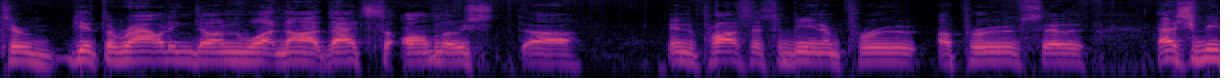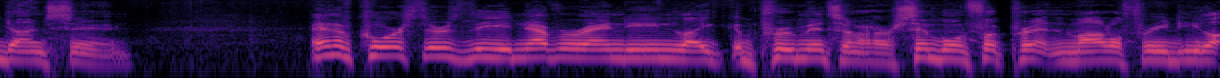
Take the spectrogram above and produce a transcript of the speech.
to get the routing done and whatnot. That's almost uh, in the process of being approved, so that should be done soon. And of course, there's the never-ending like improvements in our symbol and footprint and model 3D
